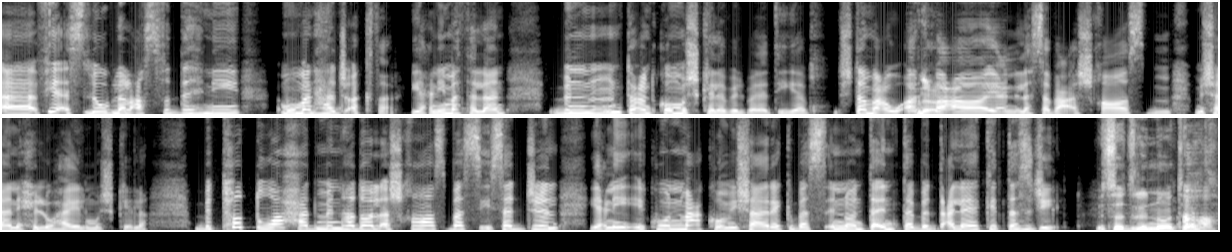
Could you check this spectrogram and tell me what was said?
آه، في أسلوب للعصف الذهني ممنهج أكثر. يعني مثلا. أنتم عندكم مشكلة بالبلدية اجتمعوا أربعة يعني لسبع أشخاص مشان يحلوا هاي المشكلة. بتحطوا واحد من هدول الأشخاص بس يسجل يعني يكون معكم يشارك بس إنه انت أنت بد عليك التسجيل. يسجل النوتات آه.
